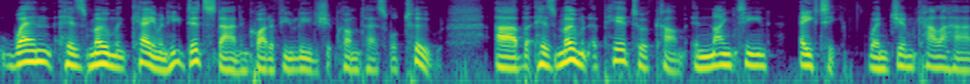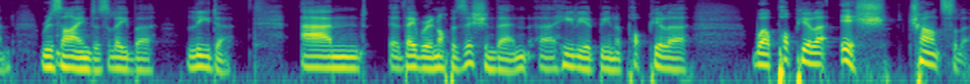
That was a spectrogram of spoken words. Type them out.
when his moment came, and he did stand in quite a few leadership contests, well two, uh, but his moment appeared to have come in 1980 when Jim Callaghan resigned as Labour leader, and uh, they were in opposition then. Uh, Healey had been a popular, well, popular-ish Chancellor.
